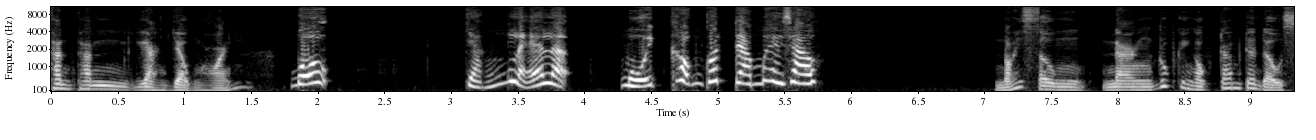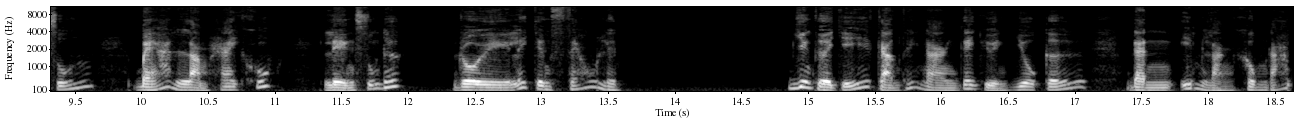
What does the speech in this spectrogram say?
Thanh Thanh gàn giọng hỏi. Bố, chẳng lẽ là muội không có trăm hay sao? Nói xong, nàng rút cây ngọc trăm trên đầu xuống, bẻ làm hai khúc, liền xuống đất, rồi lấy chân xéo lên. Viên thừa chí cảm thấy nàng gây chuyện vô cớ, đành im lặng không đáp.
